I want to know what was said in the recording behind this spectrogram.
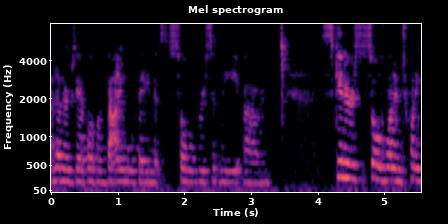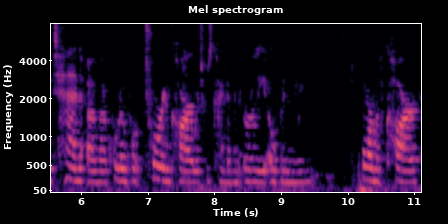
another example of a valuable vane that's sold recently. Um, Skinner's sold one in 2010 of a quote unquote touring car, which was kind of an early open form of car.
